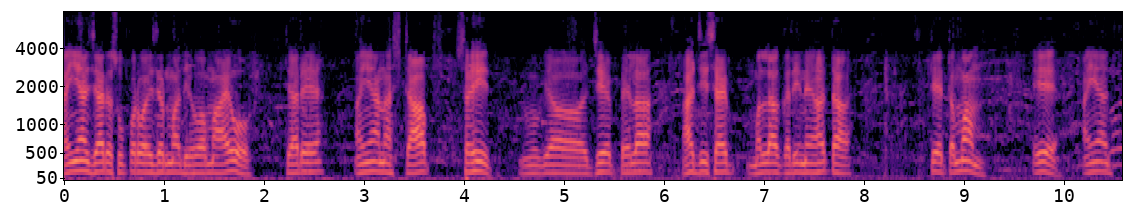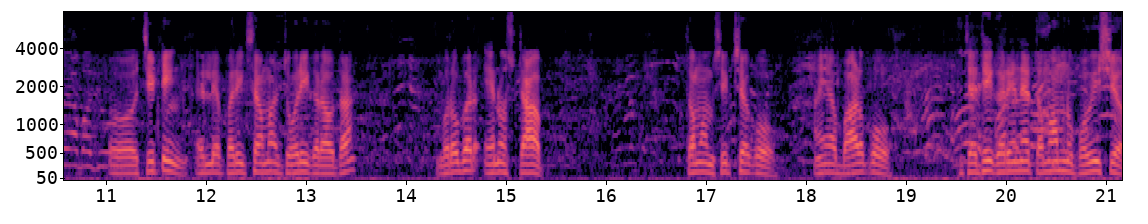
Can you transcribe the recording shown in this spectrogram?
અહીંયા જ્યારે સુપરવાઇઝરમાં દેવામાં આવ્યો, ત્યારે અહીંયાના સ્ટાફ સહિત જે પહેલાં હાજી સાહેબ મલ્લા કરીને હતા, તે તમામ એ અહીંયા ચીટિંગ એટલે પરીક્ષામાં ચોરી કરાવતા. બરોબર? એનો સ્ટાફ તમામ શિક્ષકો અહીંયા બાળકો, જેથી કરીને તમામનું ભવિષ્ય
